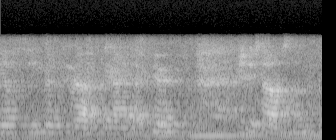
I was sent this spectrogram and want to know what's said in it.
you'll see her throughout the night up here. She's awesome.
